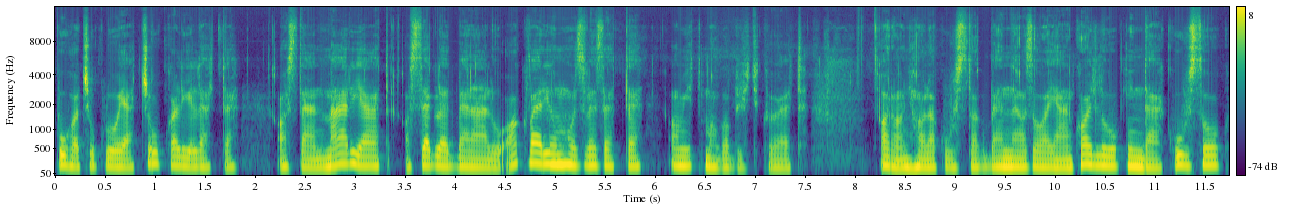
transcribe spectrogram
puha csuklóját csókkal illette, aztán Máriát a szegletben álló akváriumhoz vezette, amit maga bütykölt. Aranyhalak úsztak benne az alján, kagylók, indák, kúszók,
